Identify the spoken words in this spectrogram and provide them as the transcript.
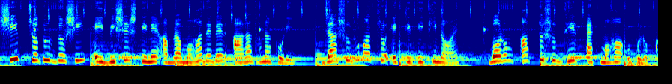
শিব চতুর্দশী এই বিশেষ দিনে আমরা মহাদেবের আরাধনা করি, যা শুধুমাত্র একটি তিথি নয়, বরং আত্মশুদ্ধির এক মহা উপলক্ষ।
